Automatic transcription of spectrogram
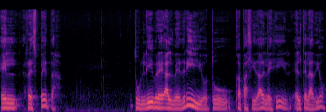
Él respeta tu libre albedrío, tu capacidad de elegir, Él te la dio.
